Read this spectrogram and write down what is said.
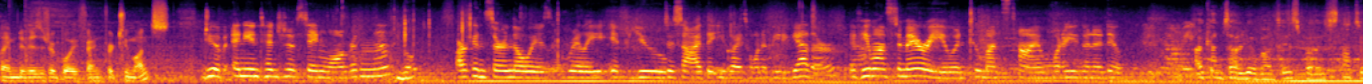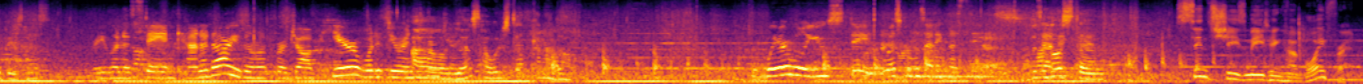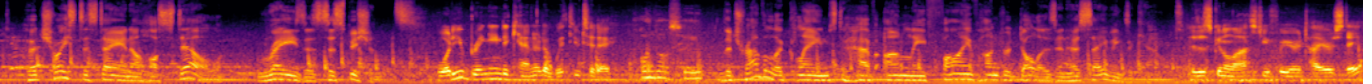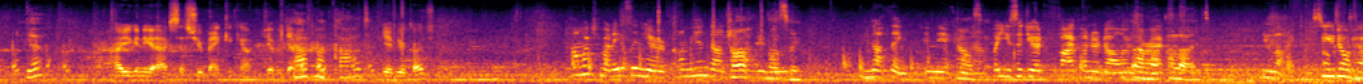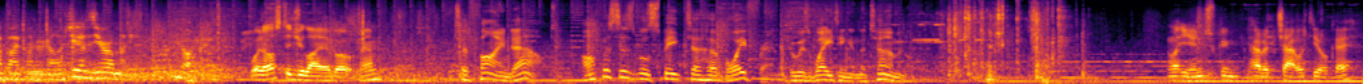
claimed to visit her boyfriend for two months. Do you have any intention of staying longer than that? No. Our concern, though, is really if you decide that you guys want to be together. If he wants to marry you in two months' time, what are you going to do? I can tell you about this, but it's not a business. Are you going to stay in Canada? Are you going to look for a job here? What is your oh, intention? Oh, yes, I will stay in Canada. Where will you stay? Où est-ce que vous allez rester? Vous Un allez- hostel. Since she's meeting her boyfriend, her choice to stay in a hostel raises suspicions. What are you bringing to Canada with you today? Oh, no, c'est... The traveller claims to have only $500 in her savings account. Is this going to last you for your entire stay? Yeah, How are you going to get access to your bank account? Do you have a debit I have my card? card. You have your cards? How much money is in here? Combien d'argent Oh, ah, avez-vous? nothing. Nothing in the account. Nothing. But you said you had $500 or access. I lied. You lied. So you don't have $500. You have zero money. No. What else did you lie about, ma'am? To find out, officers will speak to her boyfriend who is waiting in the terminal. I'll let you in. Just gonna have a chat with you, okay?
